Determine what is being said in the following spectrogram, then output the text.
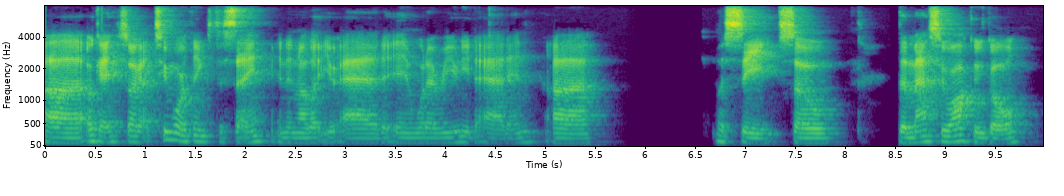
uh, okay, so I got two more things to say, and then I'll let you add in whatever you need to add in. Uh, let's see. So the Masuaku goal,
